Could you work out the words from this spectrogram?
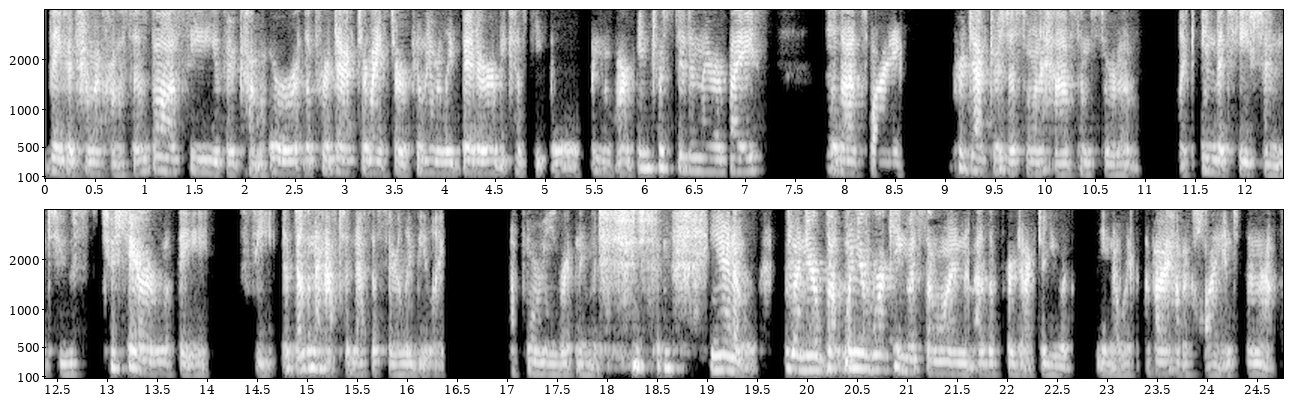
they could come across as bossy. You could come, or the projector might start feeling really bitter because people, you know, aren't interested in their advice. So mm-hmm. that's why projectors just want to have some sort of like invitation to to share what they see. It doesn't have to necessarily be like a formal written invitation. you know, when you're but when you're working with someone as a projector, you would you know like if I have a client, then that's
